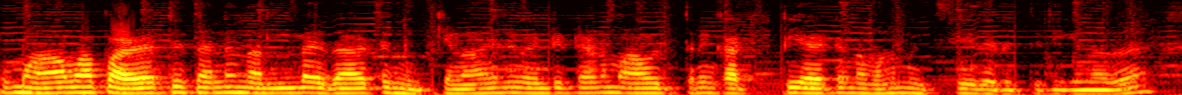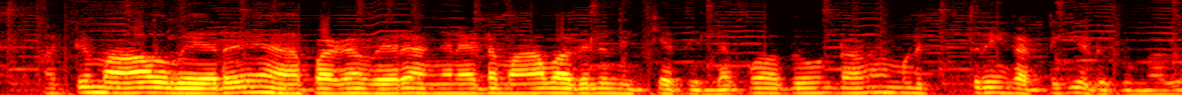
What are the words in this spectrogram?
അപ്പോൾ മാവ് ആ പഴത്തിൽ തന്നെ നല്ല ഇതായിട്ട് നിൽക്കണം. അതിന് വേണ്ടിയിട്ടാണ് മാവ് ഇത്രയും കട്ടിയായിട്ട് നമ്മൾ മിക്സ് ചെയ്തെടുത്തിരിക്കുന്നത്. മറ്റു മാവ് വേറെ പഴം വേറെ അങ്ങനെയായിട്ട് മാവ് അതിൽ നിൽക്കത്തില്ല. അപ്പോൾ അതുകൊണ്ടാണ് നമ്മൾ ഇത്രയും കട്ടിക്ക് എടുക്കുന്നത്.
